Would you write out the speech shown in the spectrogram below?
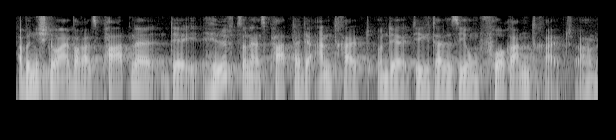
aber nicht nur einfach als Partner, der hilft, sondern als Partner, der antreibt und der Digitalisierung vorantreibt. Ähm,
